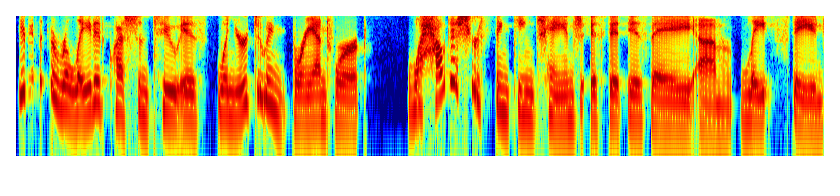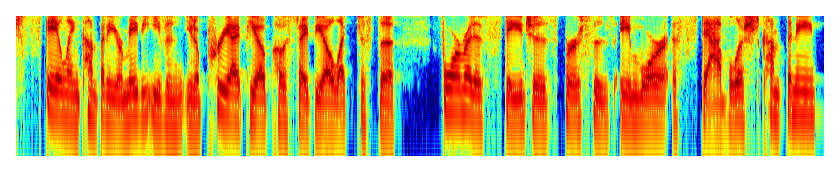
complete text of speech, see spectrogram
Maybe like a related question too is when you're doing brand work, well, how does your thinking change if it is a um, late stage scaling company or maybe even you know pre IPO, post IPO, like just the formative stages versus a more established company?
